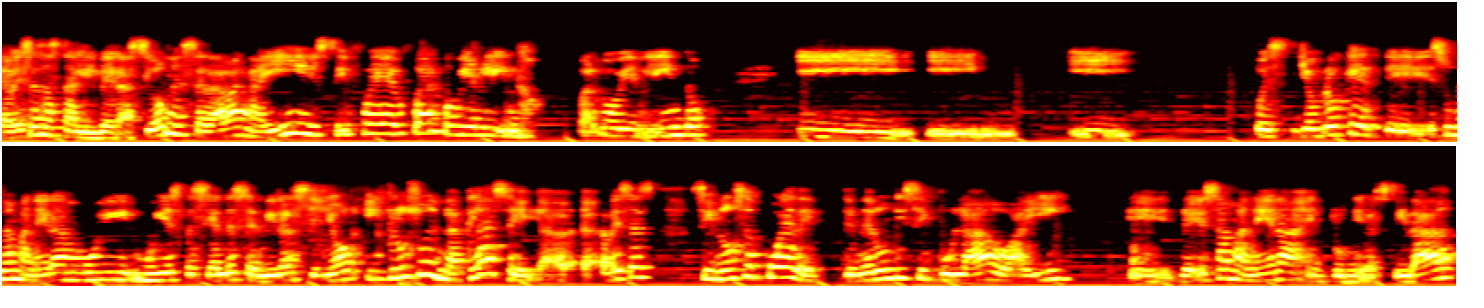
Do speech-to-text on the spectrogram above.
a veces hasta liberaciones se daban ahí, sí fue, fue algo bien lindo, fue algo bien lindo. Y, y, pues yo creo que eh, es una manera muy, muy especial de servir al Señor, incluso en la clase. A, veces, si no se puede tener un discipulado ahí eh, de esa manera en tu universidad,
